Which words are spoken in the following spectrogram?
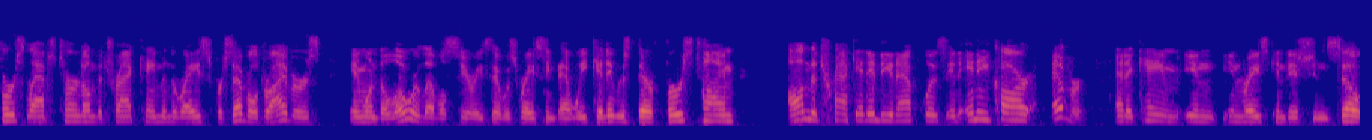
first laps turned on the track came in the race for several drivers in one of the lower level series that was racing that weekend. It was their first time on the track at Indianapolis in any car ever, and it came in in race conditions. So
